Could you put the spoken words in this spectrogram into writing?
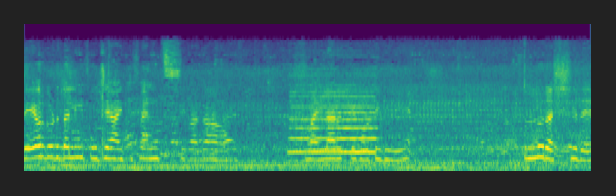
ದೇವ್ರಗುಡ್ಡದಲ್ಲಿ ಪೂಜೆ ಆಯ್ತು ಫ್ರೆಂಡ್ಸ್ ಇವಾಗ ಮೈಲಾರಕ್ಕೆ ಹೊರಟಿದ್ದೀವಿ ಫುಲ್ಲು ರಶ್ ಇದೆ.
